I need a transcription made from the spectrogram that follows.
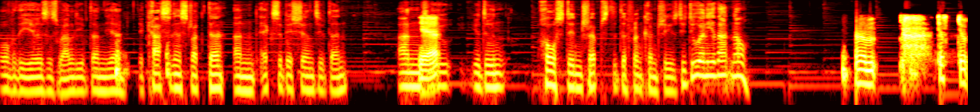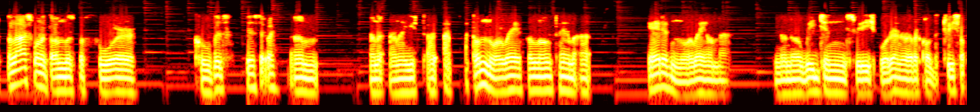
over the years as well. You've done your, your casting instructor and exhibitions you've done. And Yeah. you, you're doing hosting trips to different countries. Do you do any of that now? Um, just, just the last one I done was before COVID, basically. Um, and I- and I used I, I I done Norway for a long time. I guided in Norway on that, you know, Norwegian Swedish border and a river called the Trysil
